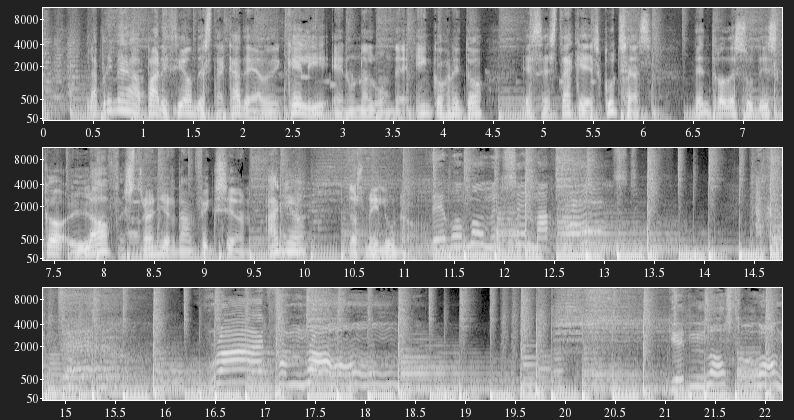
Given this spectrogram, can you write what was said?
La primera aparición destacada de Kelly en un álbum de Incognito es esta que escuchas dentro de su disco Love Stranger Than Fiction, año 2001. getting lost along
